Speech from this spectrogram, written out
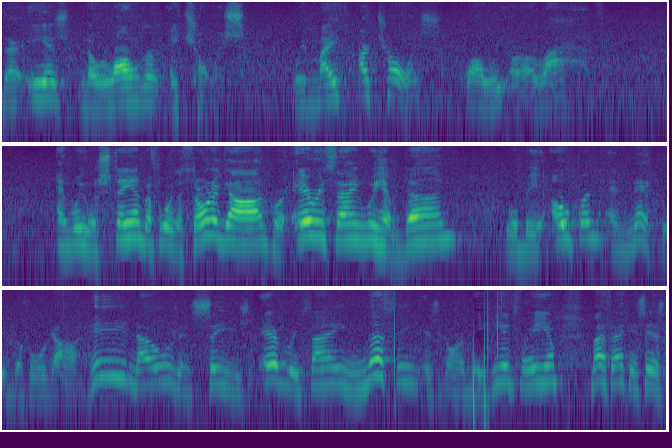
there is no longer a choice. We make our choice while we are alive. And we will stand before the throne of God where everything we have done will be open and naked before God. He knows and sees everything. Nothing is going to be hid for him. Matter of fact, it says,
